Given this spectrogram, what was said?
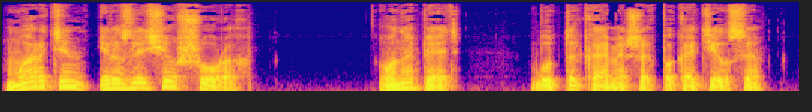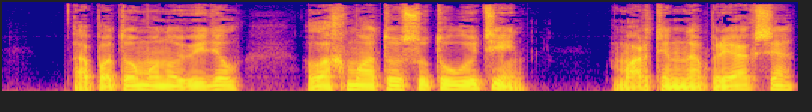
Мартин и различил шорох. Он опять, будто камешек покатился. А потом он увидел лохматую сутулую тень. Мартин напрягся,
